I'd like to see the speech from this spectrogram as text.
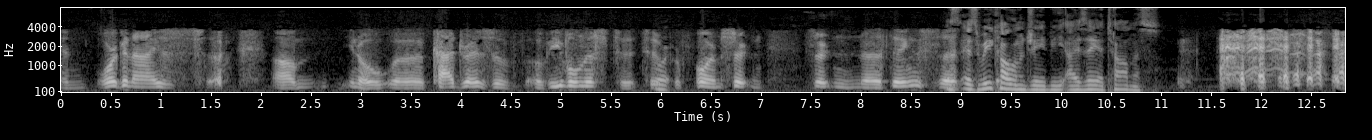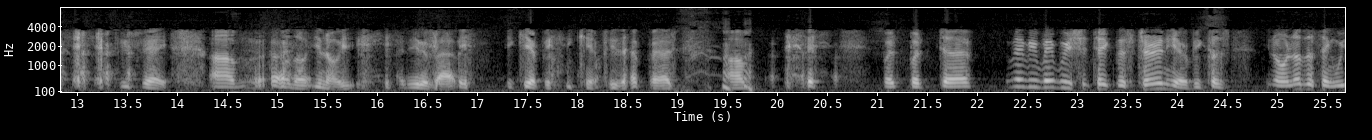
and organize, uh, um, you know, uh, cadres of, of evilness to, to Or- perform certain certain uh, things. Uh, as, as we call him, JB Isaiah Thomas. Touche. Um, although you know, he, I needed that. He, he can't be. He can't be that bad. Um, but but uh, maybe maybe we should take this turn here because you know another thing we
